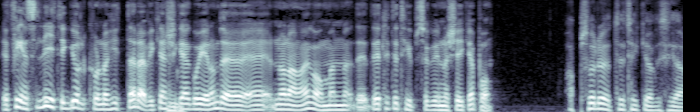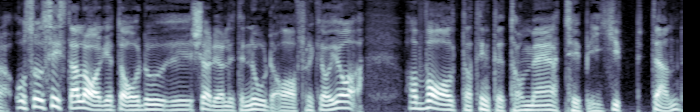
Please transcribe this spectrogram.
det finns lite guldkorn att hitta där. Vi kanske kan gå igenom det eh, någon annan gång men det, det är ett litet tips att gå in och kika på. Absolut, det tycker jag vi ska göra. Och så sista laget då, och då eh, körde jag lite Nordafrika och jag har valt att inte ta med typ Egypten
